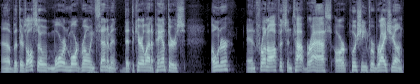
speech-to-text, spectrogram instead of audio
uh, but there's also more and more growing sentiment that the Carolina Panthers owner and front office and top brass are pushing for Bryce Young.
